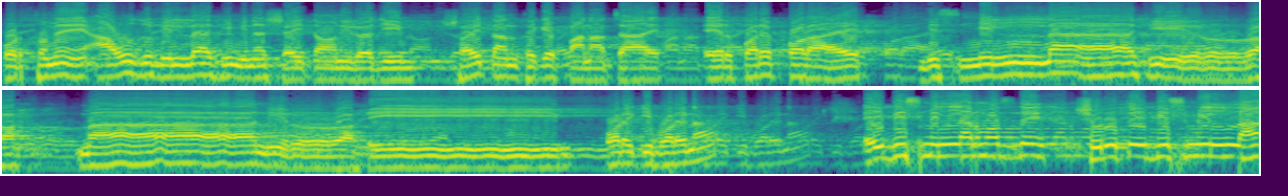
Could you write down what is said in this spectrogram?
প্রথমে আউযু বিল্লাহি মিনাশ শাইতানির রাজিম, শয়তান থেকে পানা চায়, এরপরে পড়ায়, বিসমিল্লাহির রহমানির রহিম। পড়ে কি পড়ে না? এই বিসমিল্লার মধ্যে শুরুতেই বিসমিল্লাহ,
